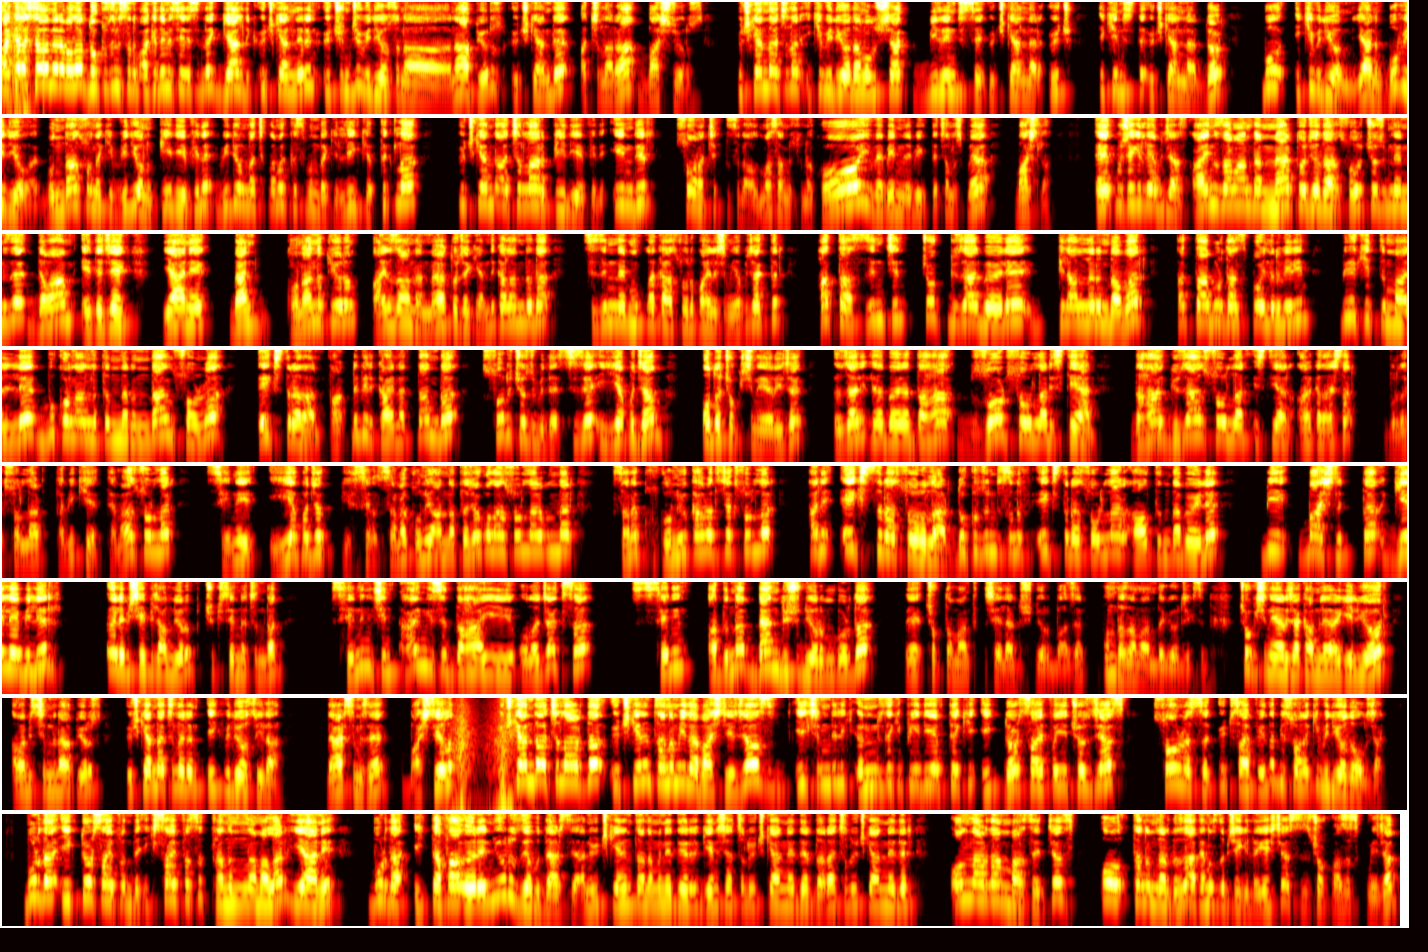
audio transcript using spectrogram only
Arkadaşlar merhabalar 9. sınıf akademi serisinde geldik üçgenlerin 3. videosuna ne yapıyoruz üçgende açılara başlıyoruz üçgende açılar 2 videodan oluşacak birincisi üçgenler 3 ikincisi de üçgenler 4 bu iki videonun yani bu video bundan sonraki videonun pdf'ini videonun açıklama kısmındaki linke tıkla üçgende açılar pdf'ini indir sonra çıktısını al masanın üstüne koy ve benimle birlikte çalışmaya başla Evet bu şekilde yapacağız. Aynı zamanda Mert Hoca da soru çözümlerinize devam edecek. Yani ben konu anlatıyorum. Aynı zamanda Mert Hoca kendi kanalında da sizinle mutlaka soru paylaşımı yapacaktır. Hatta sizin için çok güzel böyle planlarım da var. Hatta buradan spoiler vereyim. Büyük ihtimalle bu konu anlatımlarından sonra ekstradan farklı bir kaynaktan da soru çözümü de size yapacağım. O da çok işine yarayacak. Özellikle böyle daha zor sorular isteyen daha güzel sorular isteyen arkadaşlar buradaki sorular tabii ki temel sorular seni iyi yapacak sana konuyu anlatacak olan sorular bunlar sana konuyu kavratacak sorular hani ekstra sorular 9. sınıf ekstra sorular altında böyle bir başlıkta gelebilir öyle bir şey planlıyorum çünkü senin açından senin için hangisi daha iyi olacaksa senin adına ben düşünüyorum burada ve çok da mantıklı şeyler düşünüyorum bazen. Bunu da zamanında göreceksin. Çok işine yarayacak hamleler geliyor. Ama biz şimdi ne yapıyoruz? Üçgende açıların ilk videosuyla dersimize başlayalım. Üçgende açılarda üçgenin tanımıyla başlayacağız. İlk şimdilik önünüzdeki pdf'teki ilk 4 sayfayı çözeceğiz. Sonrası 3 sayfayı da bir sonraki videoda olacak. Burada ilk 4 sayfanın da 2 sayfası tanımlamalar yani burada ilk defa öğreniyoruz ya bu dersi. Hani üçgenin tanımı nedir, geniş açılı üçgen nedir, dar açılı üçgen nedir onlardan bahsedeceğiz. O tanımları da zaten hızlı bir şekilde geçeceğiz. Sizi çok fazla sıkmayacağım.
